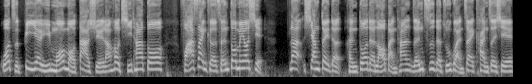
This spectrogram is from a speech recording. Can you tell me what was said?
我只毕业于某某大学，然后其他都乏善可陈，都没有写。那相对的，很多的老板，他人资的主管在看这些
